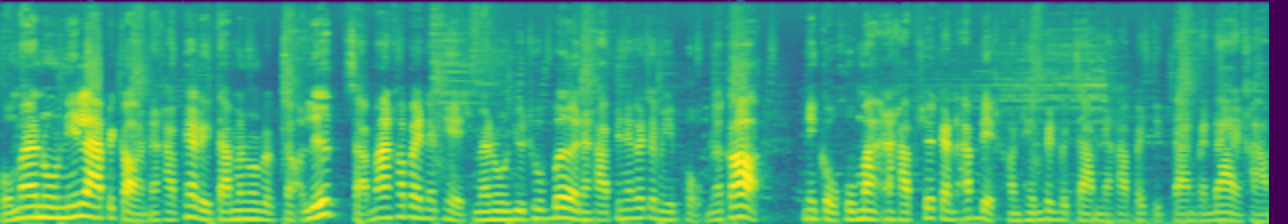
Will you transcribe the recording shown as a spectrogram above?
ผมมานูนนี้ลาไปก่อนนะครับ ถ้าติดตามมานูนแบบเจาะลึก สามารถเข้าไปในเพจมานูนยูทูบเบอร์นะครับที่นั่นก็จะมีผมแล้วก็นิโกคุมะนะครับช่วยกันอัปเดตคอนเทนต์เป็นประจำนะครับ ไปติดตามกันได้ครับ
